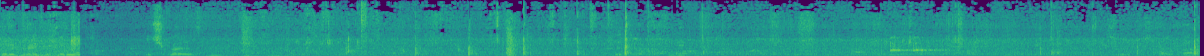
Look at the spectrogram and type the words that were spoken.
Перекрийте дорогу. Почекаю злі. Все, пускай, так?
